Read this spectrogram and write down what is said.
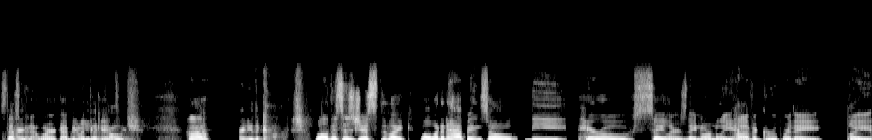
Steph's Aren't- been at work. I've been with you the, kids. coach? Huh? Aren't you the coach? Well, this is just like, well, what had happened? So the Harrow Sailors, they normally have a group where they play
